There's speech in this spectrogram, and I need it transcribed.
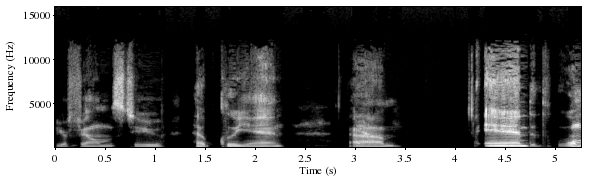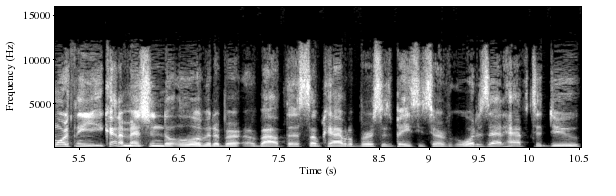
your films to help clue you in. Yeah. Um, and one more thing, you kind of mentioned a little bit about, about the subcapital versus basicervical. What does that have to do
